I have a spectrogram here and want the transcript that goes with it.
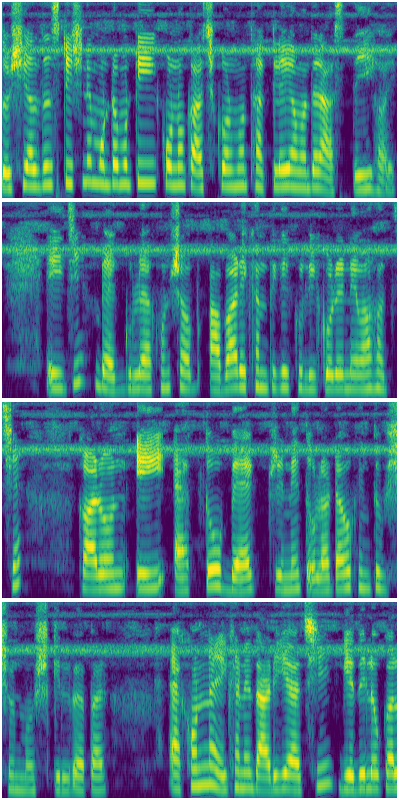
তো শিয়ালদা স্টেশনে মোটামুটি কোনো কাজকর্ম থাকলেই আমাদের আসতেই হয়। এই যে ব্যাগগুলো এখন সব আবার এখান থেকে কুলি করে নেওয়া হচ্ছে। কারণ এই এত ব্যাগ ট্রেনে তোলাটাও কিন্তু ভীষণ মুশকিল ব্যাপার। এখন না এখানে দাঁড়িয়ে আছি, গেদে লোকাল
